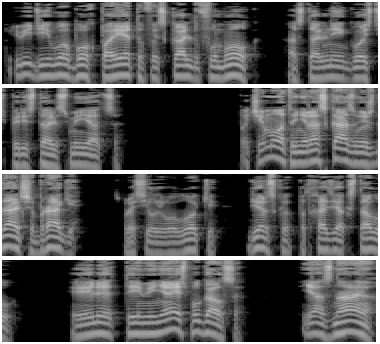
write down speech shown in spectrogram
При виде его бог поэтов и скальдов умолк, остальные гости перестали смеяться. «Почему ты не рассказываешь дальше, Браги?» — спросил его Локи, дерзко подходя к столу. «Или ты меня испугался? Я знаю,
